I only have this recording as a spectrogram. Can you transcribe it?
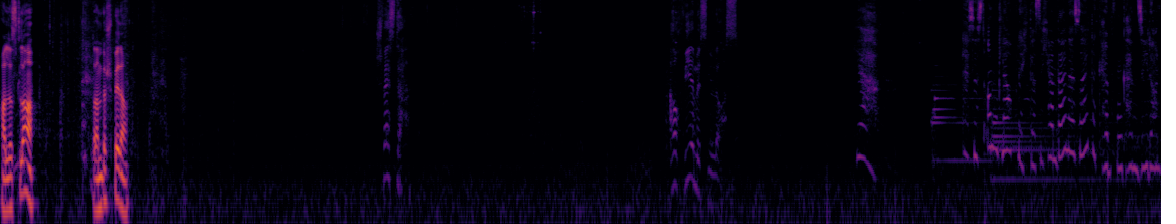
Alles klar. Dann bis später. Schwester. Auch wir müssen los. Ja. Es ist unglaublich, dass ich an deiner Seite kämpfen kann, Sidon.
